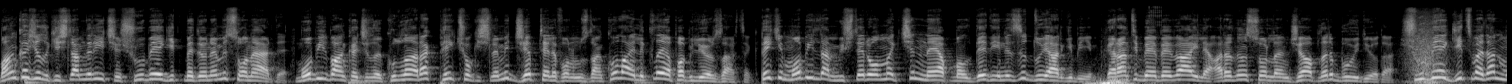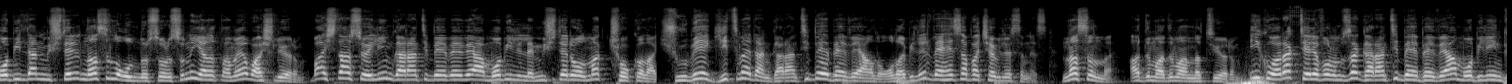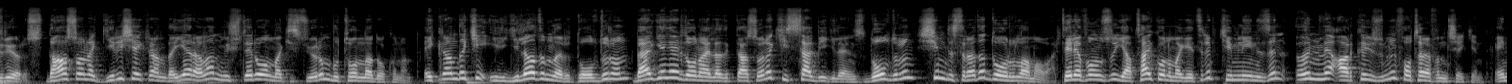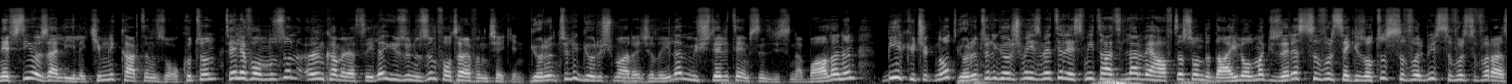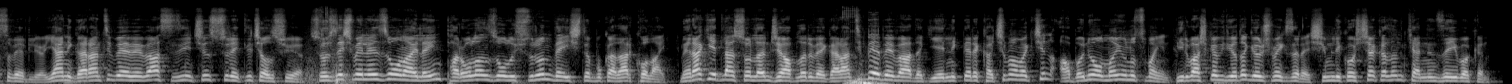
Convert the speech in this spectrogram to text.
Bankacılık işlemleri için şubeye gitme dönemi sona erdi. Mobil bankacılığı kullanarak pek çok işlemi cep telefonumuzdan kolaylıkla yapabiliyoruz artık. Peki mobilden müşteri olmak için ne yapmalı dediğinizi duyar gibiyim. Garanti BBVA ile aradığınız soruların cevapları bu videoda. Şubeye gitmeden mobilden müşteri nasıl olunur sorusunu yanıtlamaya başlıyorum. Baştan söyleyeyim Garanti BBVA mobil ile müşteri olmak çok kolay. Şubeye gitmeden Garanti BBVA'lı olabilir ve hesap açabilirsiniz. Nasıl mı? Adım adım anlatıyorum. İlk olarak telefonumuza Garanti BBVA mobili indiriyoruz. Daha sonra giriş ekranında yer alan müşteri olmak istiyorum butonuna dokunun. Ekrandaki ilgili adımları doldurun. Belgeleri de onayladıktan sonra kişisel bilgilerinizi doldurun. Şimdi sırada doğrulama var. Telefonunuzu yatay konuma getirip kimliğinizin ön ve arka yüzünün fotoğrafını çekin. NFC özelliğiyle kimlik kartınızı okutun. Telefonunuzun ön kamerasıyla yüzünüzün fotoğrafını çekin. Görüntülü görüşme aracılığıyla müşteri temsilcisine bağlanın. Bir küçük not, görüntülü görüşme hizmeti resmi tatiller ve hafta sonunda dahil olmak üzere 0830 0100 arası veriliyor. Yani Garanti BBVA sizin için sürekli çalışıyor. Sözleşmelerinizi onaylayın, parolanızı oluşturun ve işte bu kadar kolay. Merak edilen soruların cevapları ve Garanti BBVA'daki yenilikleri kaçırmamak için abone olmayı unutmayın. Bir başka videoda görüşmek üzere. Şimdilik hoşçakalın, kendinize iyi bakın.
